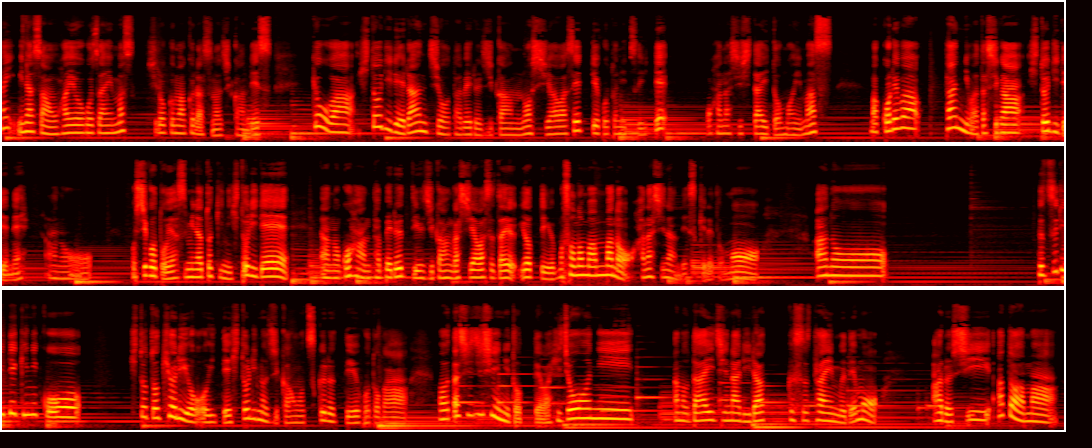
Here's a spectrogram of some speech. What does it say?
はい、皆さんおはようございます。白熊クラスの時間です。今日は一人でランチを食べる時間の幸せっていうことについてお話ししたいと思います。まあ、これは単に私が一人でね、あの、お仕事お休みの時に一人で、あの、ご飯食べるっていう時間が幸せだよっていう、もうそのまんまの話なんですけれども、あの物理的にこう、人と距離を置いて一人の時間を作るっていうことが、私自身にとっては非常にあの大事なリラックスタイムでもあるし、あとはまあ、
